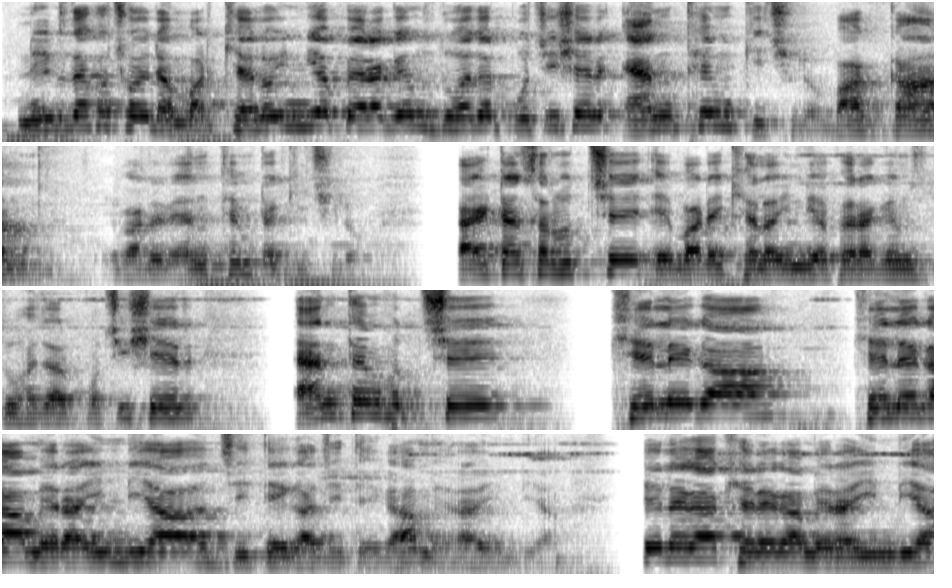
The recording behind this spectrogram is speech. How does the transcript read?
নেক্সট দেখো ছয় নাম্বার। খেলো ইন্ডিয়া প্যারা গেমস দু হাজার পঁচিশের অ্যানথেম কী ছিল? বা গান। এবারের অ্যানথেমটা কী ছিল? কারেক্ট অ্যান্সার হচ্ছে এবারে খেলো ইন্ডিয়া প্যারা গেমস দু হাজার পঁচিশের। অ্যানথেম হচ্ছে খেলেগা খেলেগা মেরা ইন্ডিয়া জিতেগা জিতেগা মেরা ইন্ডিয়া খেলেগা খেলেগা মেরা ইন্ডিয়া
